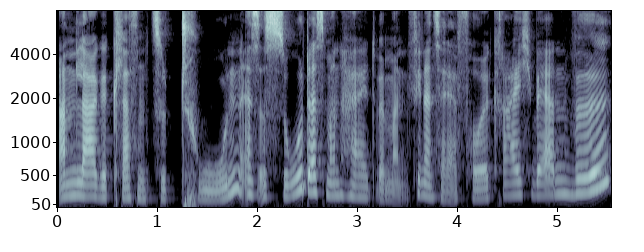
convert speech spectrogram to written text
Anlageklassen zu tun? Es ist so, dass man halt, wenn man finanziell erfolgreich werden will,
